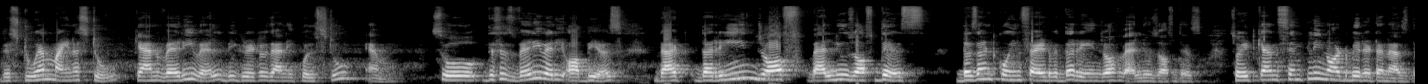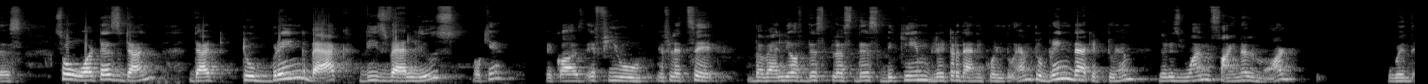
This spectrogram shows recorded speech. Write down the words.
This 2m minus 2 can very well be greater than equals to m so this is very very obvious that the range of values of this doesn't coincide with the range of values of this. So it can simply not be written as this. So what is done that to bring back these values, okay, because if you, if let's say the value of this plus this became greater than equal to m, to bring back it to m, there is one final mod with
